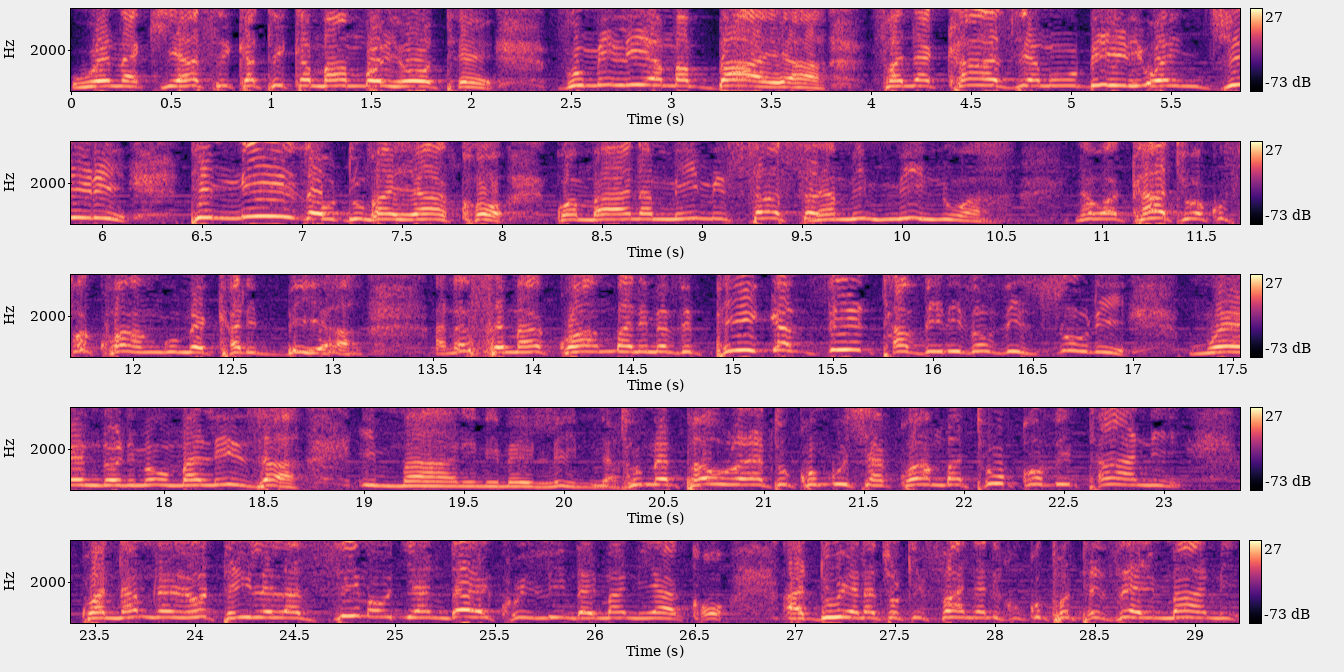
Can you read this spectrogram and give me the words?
uwe na kiasi katika mambo yote, vumilia mabaya, fanya kazi ya mhubiri wa Injili, timiza huduma yako, kwa maana mimi sasa namiminwa na wakati wa kufa kwangu umekaribia. Anasema ya kwamba nimevipiga vita vilivyo vizuri, mwendo nimeumaliza, imani nimeilinda. Mtume Paulo anatukumbusha kwamba tuko vitani kwa namna yoyote ile, lazima ujiandae kuilinda imani yako. Adui anachokifanya ni kukupotezea imani,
